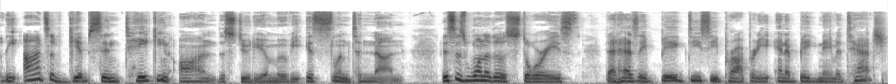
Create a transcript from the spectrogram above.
The odds of Gibson taking on the studio movie is slim to none. This is one of those stories that has a big DC property and a big name attached,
